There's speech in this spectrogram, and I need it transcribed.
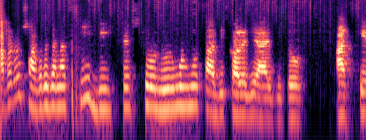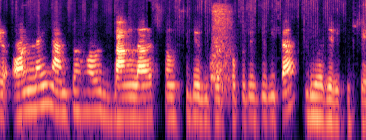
আবারও স্বাগত জানাচ্ছি বীরশ্রেষ্ঠ নূর মোহাম্মদ আদি কলেজে আয়োজিত আজকের অনলাইন আন্তঃ হাউস বাংলা সংস্কৃতি বিতর্ক প্রতিযোগিতা দুই হাজার একুশে।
